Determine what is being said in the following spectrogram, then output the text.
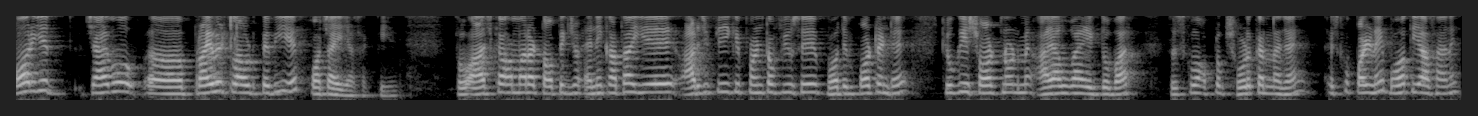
और ये चाहे वो प्राइवेट क्लाउड पे भी ये पहुंचाई जा सकती है। तो आज का हमारा टॉपिक जो एन का था, ये आर के पॉइंट ऑफ़ व्यू से बहुत इंपॉर्टेंट है, क्योंकि ये शॉर्ट नोट में आया हुआ है एक दो बार। तो इसको आप लोग छोड़ कर ना जाएँ। इसको पढ़ लें, बहुत ही आसान है।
